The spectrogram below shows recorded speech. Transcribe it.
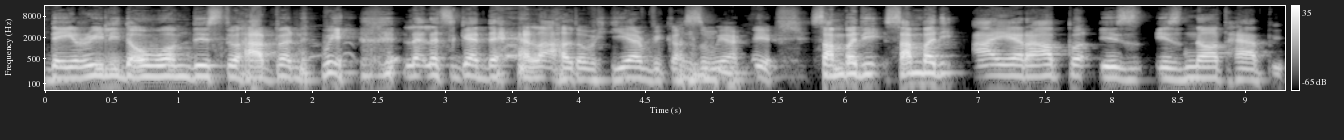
they really don't want this to happen. We let, us get the hell out of here because we are here. Somebody somebody higher up is is not happy.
